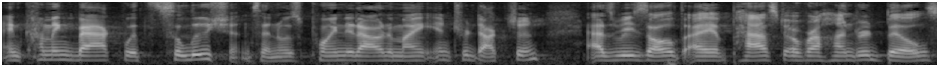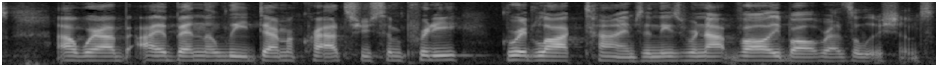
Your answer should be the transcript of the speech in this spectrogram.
and coming back with solutions. And it was pointed out in my introduction. As a result, I have passed over 100 bills uh, where I've, been the lead Democrat through some pretty gridlock times, and these were not volleyball resolutions.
